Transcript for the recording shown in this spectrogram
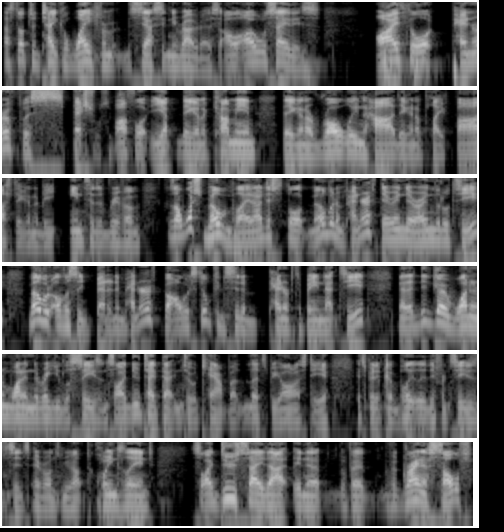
that's not to take away from the South Sydney Rabbitohs. I'll, I will say this. I thought Penrith was special. I thought, yep, they're going to come in, they're going to roll in hard, they're going to play fast, they're going to be into the rhythm. Because I watched Melbourne play and I just thought Melbourne and Penrith, they're in their own little tier. Melbourne obviously better than Penrith, but I would still consider Penrith to be in that tier. Now, they did go one and one in the regular season, so I do take that into account, but let's be honest here. It's been a completely different season since everyone's moved up to Queensland. So I do say that in a with a, with a grain of salt.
